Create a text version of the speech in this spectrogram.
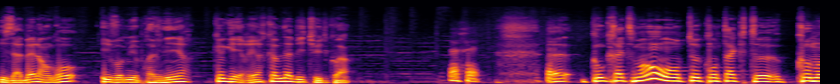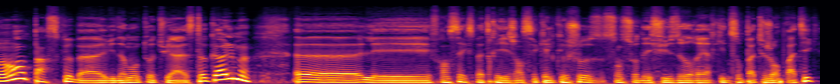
Isabelle, en gros, il vaut mieux prévenir que guérir, comme d'habitude, quoi fait. Euh, concrètement, on te contacte comment Parce que, bah, évidemment, toi, tu es à Stockholm. Euh, les Français expatriés, j'en sais quelque chose, sont sur des fuseaux horaires qui ne sont pas toujours pratiques.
